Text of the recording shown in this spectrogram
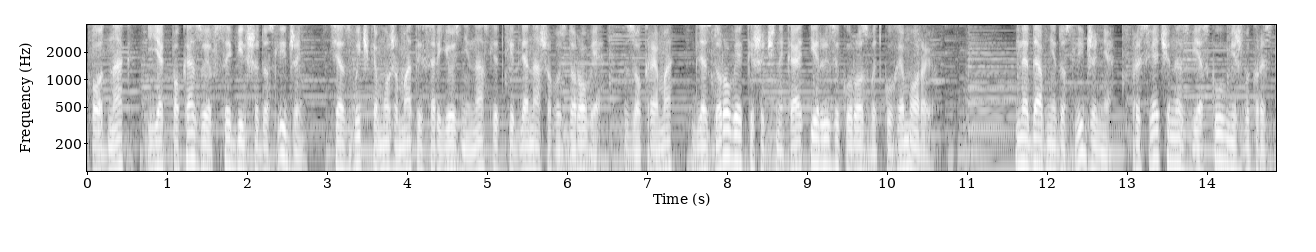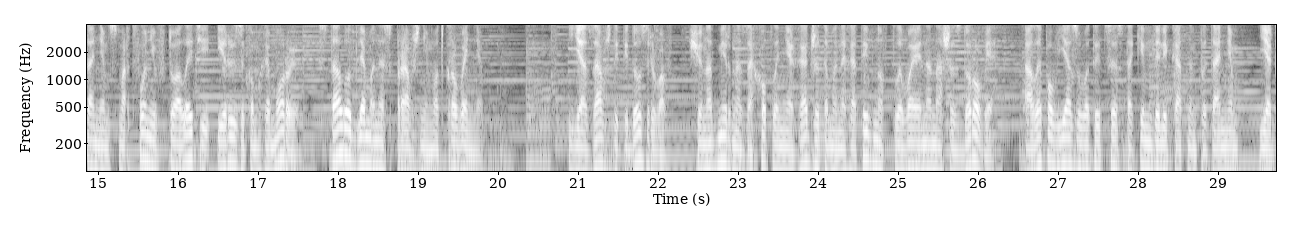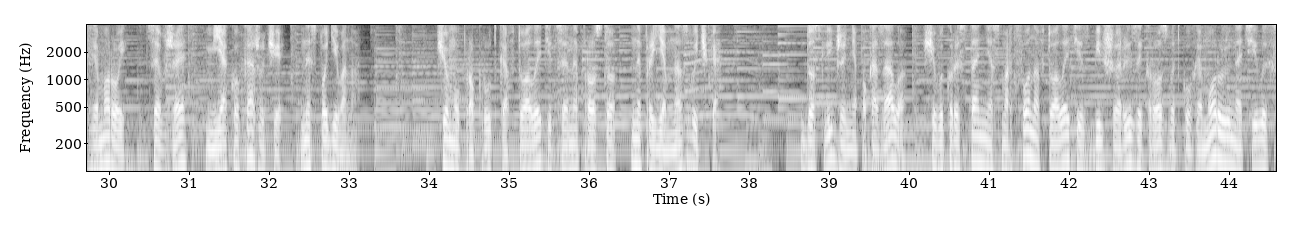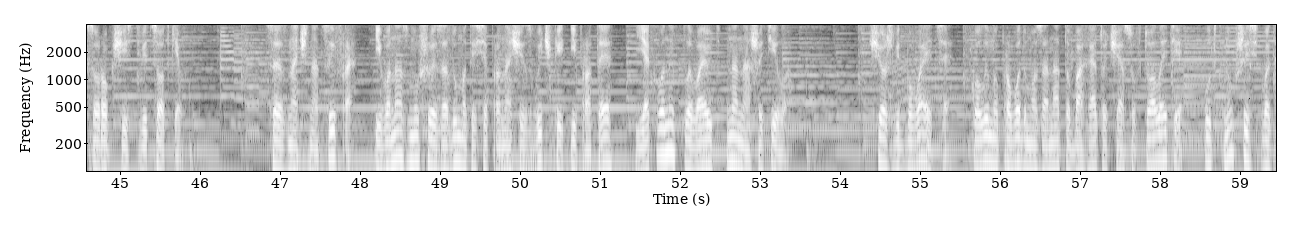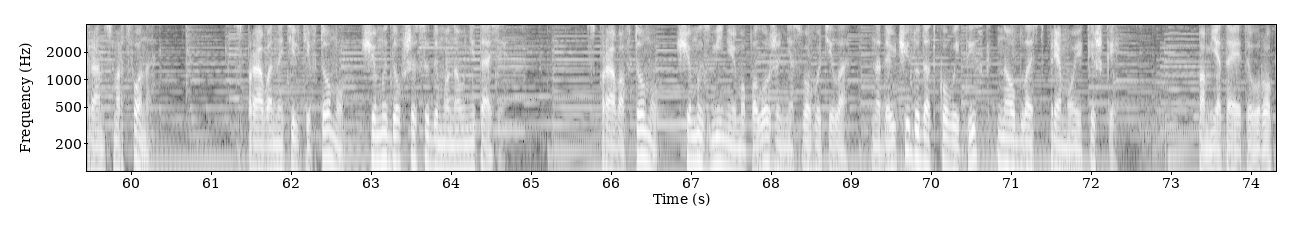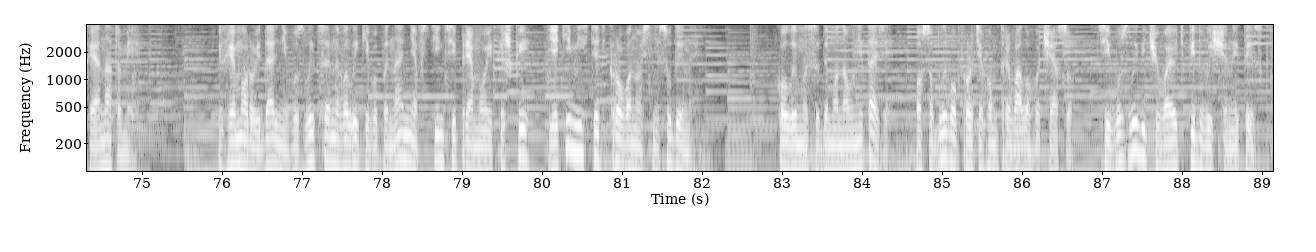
Однак, як показує все більше досліджень, ця звичка може мати серйозні наслідки для нашого здоров'я, зокрема, для здоров'я кишечника і ризику розвитку геморою. Недавнє дослідження, присвячене зв'язку між використанням смартфонів в туалеті і ризиком геморою, стало для мене справжнім откровенням. Я завжди підозрював, що надмірне захоплення гаджетами негативно впливає на наше здоров'я, але пов'язувати це з таким делікатним питанням, як геморой, це вже, м'яко кажучи, несподівано. Чому прокрутка в туалеті це не просто неприємна звичка? Дослідження показало, що використання смартфона в туалеті збільшує ризик розвитку геморою на цілих 46%. Це значна цифра, і вона змушує задуматися про наші звички і про те, як вони впливають на наше тіло. Що ж відбувається, коли ми проводимо занадто багато часу в туалеті, уткнувшись в екран смартфона? Справа не тільки в тому, що ми довше сидимо на унітазі. Справа в тому, що ми змінюємо положення свого тіла, надаючи додатковий тиск на область прямої кишки. Пам'ятаєте уроки анатомії? Гемороїдальні вузли це невеликі випинання в стінці прямої кишки, які містять кровоносні судини. Коли ми сидимо на унітазі, особливо протягом тривалого часу, ці вузли відчувають підвищений тиск.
